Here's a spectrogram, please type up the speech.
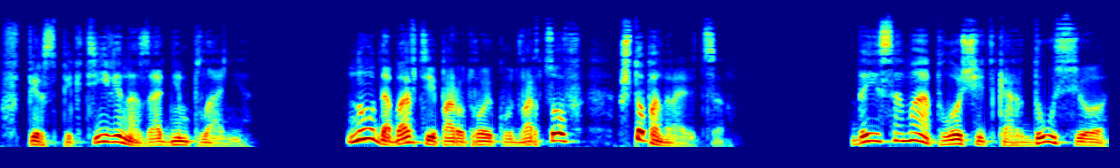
в перспективе на заднем плане. Ну, добавьте пару-тройку дворцов, что понравится. Да и сама площадь Кардусио,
